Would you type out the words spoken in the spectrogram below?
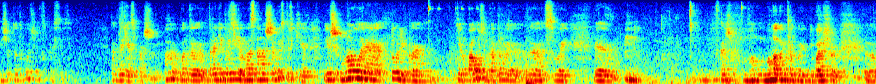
Еще кто-то хочет спросить? Тогда я спрошу. Вот, э, дорогие друзья, у нас на нашей выставке лишь малая толика тех полотен, которые за свой, э, скажем, мол- молодой такой небольшой э,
